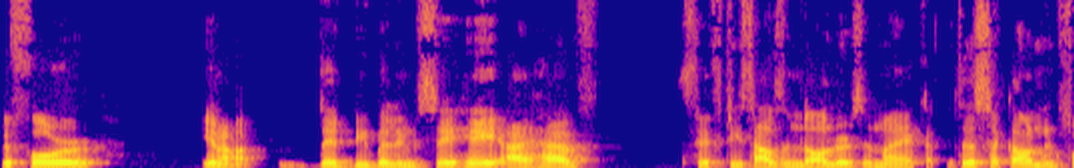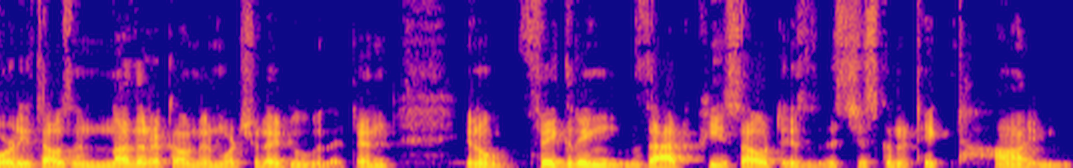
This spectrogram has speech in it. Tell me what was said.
before you know they'd be willing to say hey i have $50000 in my account, this account and 40000 another account and what should i do with it and you know figuring that piece out is, is just going to take time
